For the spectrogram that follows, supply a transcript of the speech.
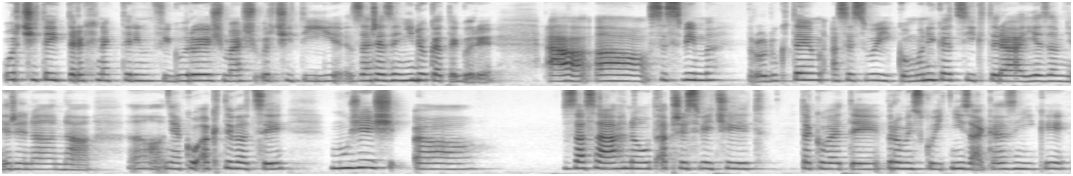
určitý trh, na kterým figuruješ, máš určitý zařazení do kategorie. A, a se svým produktem a se svojí komunikací, která je zaměřena na a, nějakou aktivaci, můžeš a, zasáhnout a přesvědčit takové ty promiskuitní zákazníky,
